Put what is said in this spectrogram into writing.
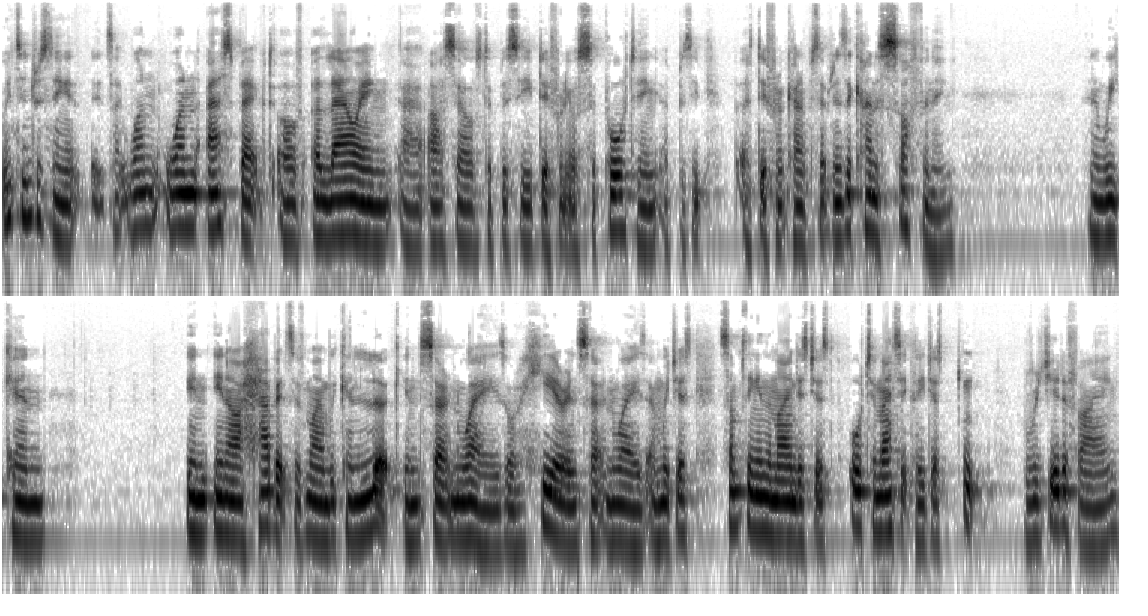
it's interesting. it's like one one aspect of allowing uh, ourselves to perceive differently, or supporting a, perceive, a different kind of perception, is a kind of softening. And we can, in in our habits of mind, we can look in certain ways or hear in certain ways, and we just something in the mind is just automatically just rigidifying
